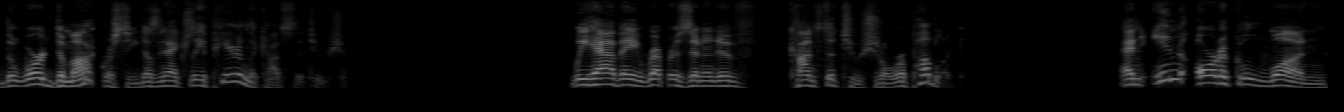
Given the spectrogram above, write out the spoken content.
The word democracy doesn't actually appear in the Constitution. We have a representative constitutional republic. And in Article 1,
